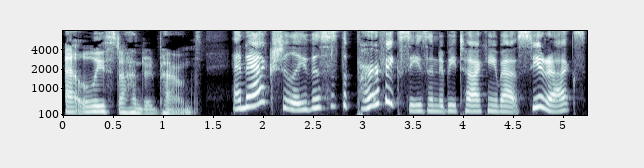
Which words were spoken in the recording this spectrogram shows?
at least 100 pounds. And actually, this is the perfect season to be talking about Siraks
